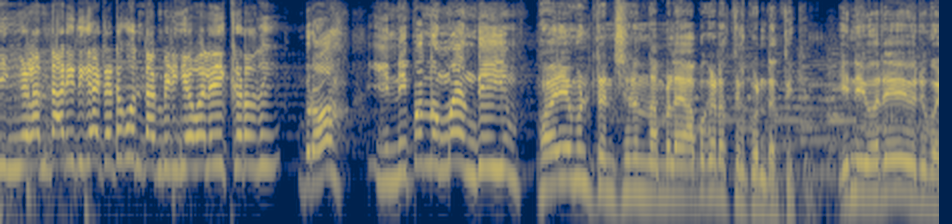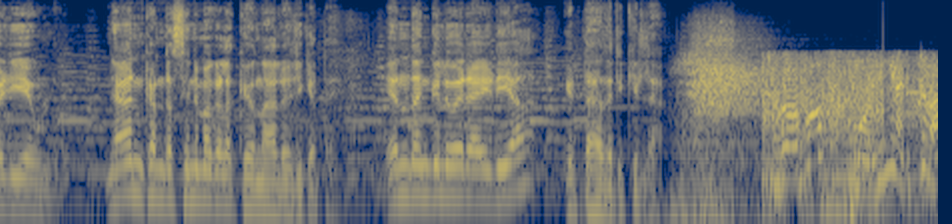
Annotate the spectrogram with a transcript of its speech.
നിങ്ങൾ എന്താണ് ഇത് കേട്ടിട്ട് കുന്തം പിടിഞ്ഞ പോലെ നിൽക്കണത് ബ്രോ ഇനിയിപ്പം ഉമ്മ എന്ത് ചെയ്യും? ഭയവും ടെൻഷനും നമ്മളെ അപകടത്തിൽ കൊണ്ടെത്തിക്കും. ഇനി ഒരേ ഒരു വഴിയേ ഉള്ളൂ. ഞാൻ കണ്ട സിനിമകളൊക്കെ ഒന്ന് ആലോചിക്കട്ടെ. എന്തെങ്കിലും ഒരു ഐഡിയ കിട്ടാതിരിക്കില്ല. ഗോപു മോർണിംഗ് അടുത്ത് വാ.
